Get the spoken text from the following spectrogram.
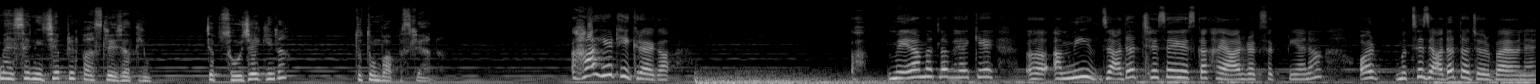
میں اسے نیچے اپنے پاس لے جاتی ہوں۔ جب سو جائے گی نا تو تم واپس لے آنا۔ ہاں یہ ٹھیک رہے گا۔ میرا مطلب ہے کہ امی زیادہ اچھے سے اس کا خیال رکھ سکتی ہیں نا اور مجھ سے زیادہ تجربہ ہے انہیں۔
